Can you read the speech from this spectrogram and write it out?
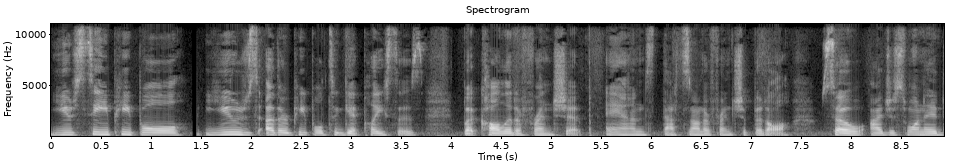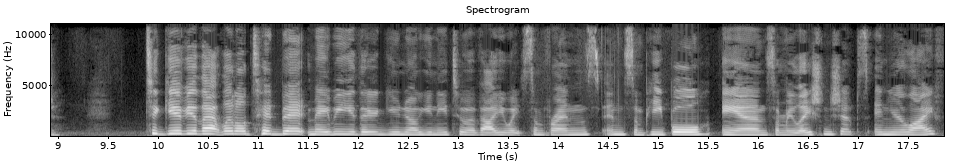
you see people use other people to get places, but call it a friendship. And that's not a friendship at all. So I just wanted to give you that little tidbit. Maybe either you know you need to evaluate some friends and some people and some relationships in your life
